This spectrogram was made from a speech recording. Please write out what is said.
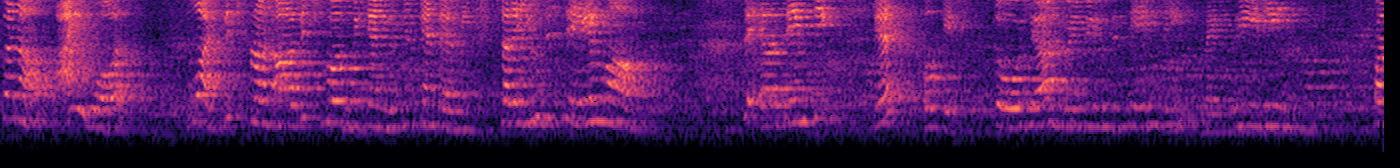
So now I was what which pro uh, which verb we can use you can tell me shall i use the same uh, say, uh, same thing yes okay so here i'm going to use the same thing like reading for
